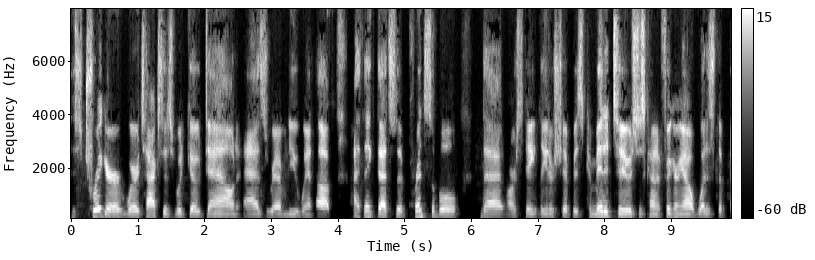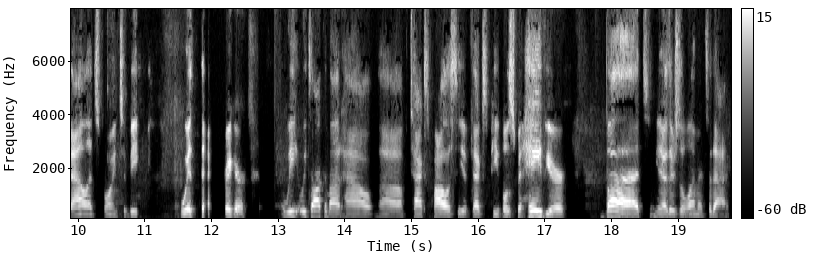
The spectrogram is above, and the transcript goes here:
this trigger where taxes would go down as revenue went up. I think that's the principle that our state leadership is committed to. is just kind of figuring out what is the balance going to be with that trigger. We we talk about how uh, tax policy affects people's behavior, but you know there's a limit to that.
